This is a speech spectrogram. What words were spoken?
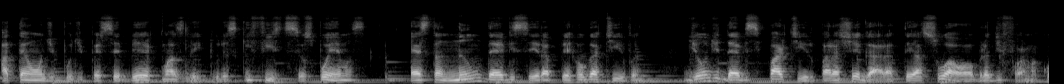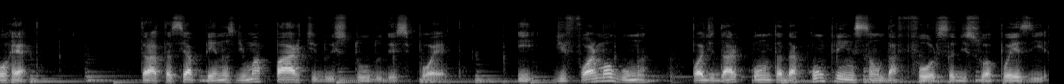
até onde pude perceber com as leituras que fiz de seus poemas, esta não deve ser a prerrogativa de onde deve se partir para chegar até a sua obra de forma correta. Trata-se apenas de uma parte do estudo desse poeta e, de forma alguma, pode dar conta da compreensão da força de sua poesia.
